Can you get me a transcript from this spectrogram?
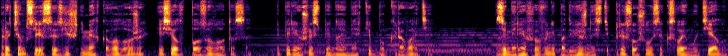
Артем слез из излишне мягкого ложа и сел в позу лотоса, оперевшись спиной о мягкий бок кровати. Замерев в неподвижности, прислушался к своему телу,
